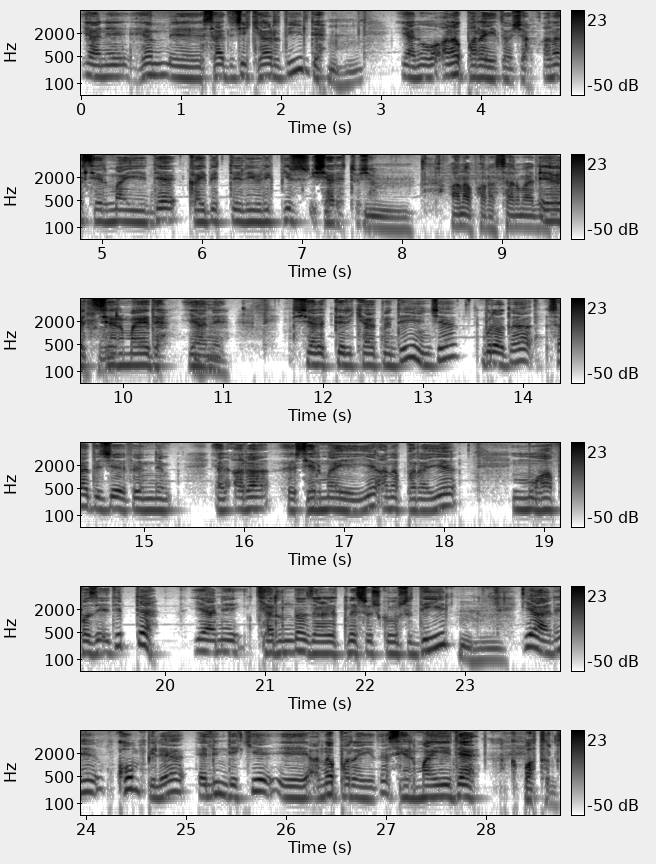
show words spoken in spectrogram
yani hem e, sadece kar değil de Hı hı. Yani o ana parayı da hocam ana sermayeyi de kaybettiğine yönelik bir işaret hocam. Hmm. Ana para sermaye değil. Evet sermaye de yani ticaretleri kar etme deyince burada sadece efendim yani ara e, sermayeyi ana parayı muhafaza edip de yani karından zarar etme söz konusu değil. Hı hı. Yani komple elindeki e, ana parayı da sermayeyi de Batırdı.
